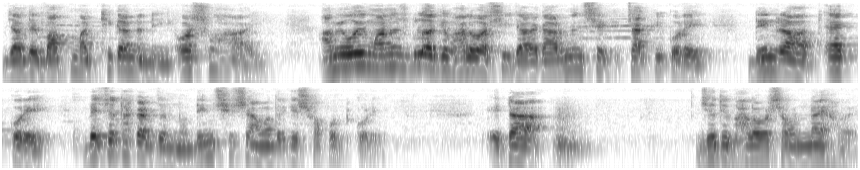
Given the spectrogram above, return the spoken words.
যাদের বাপ মার ঠিকানা নেই, অসহায়। আমি ওই মানুষগুলোকে ভালোবাসি যারা গার্মেন্টসে চাকরি করে দিন রাত এক করে বেঁচে থাকার জন্য, দিন শেষে আমাদেরকে সাপোর্ট করে। এটা যদি ভালোবাসা অন্যায় হয়,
